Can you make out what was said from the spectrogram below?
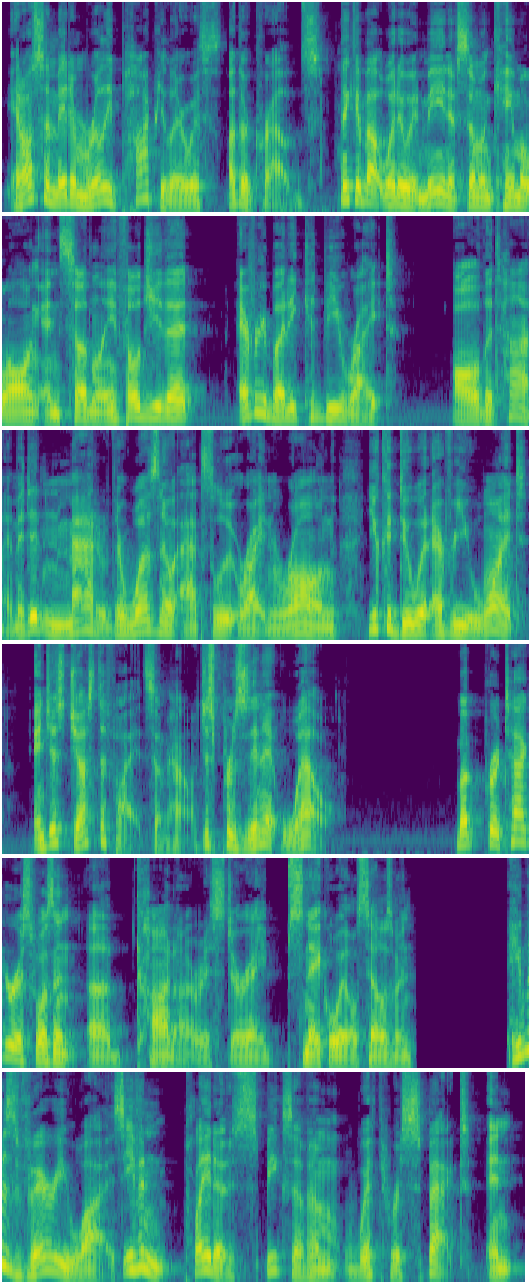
it also made him really popular with other crowds. Think about what it would mean if someone came along and suddenly told you that everybody could be right all the time. It didn't matter. There was no absolute right and wrong. You could do whatever you want and just justify it somehow. Just present it well. But Protagoras wasn't a con artist or a snake oil salesman. He was very wise. Even Plato speaks of him with respect, and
